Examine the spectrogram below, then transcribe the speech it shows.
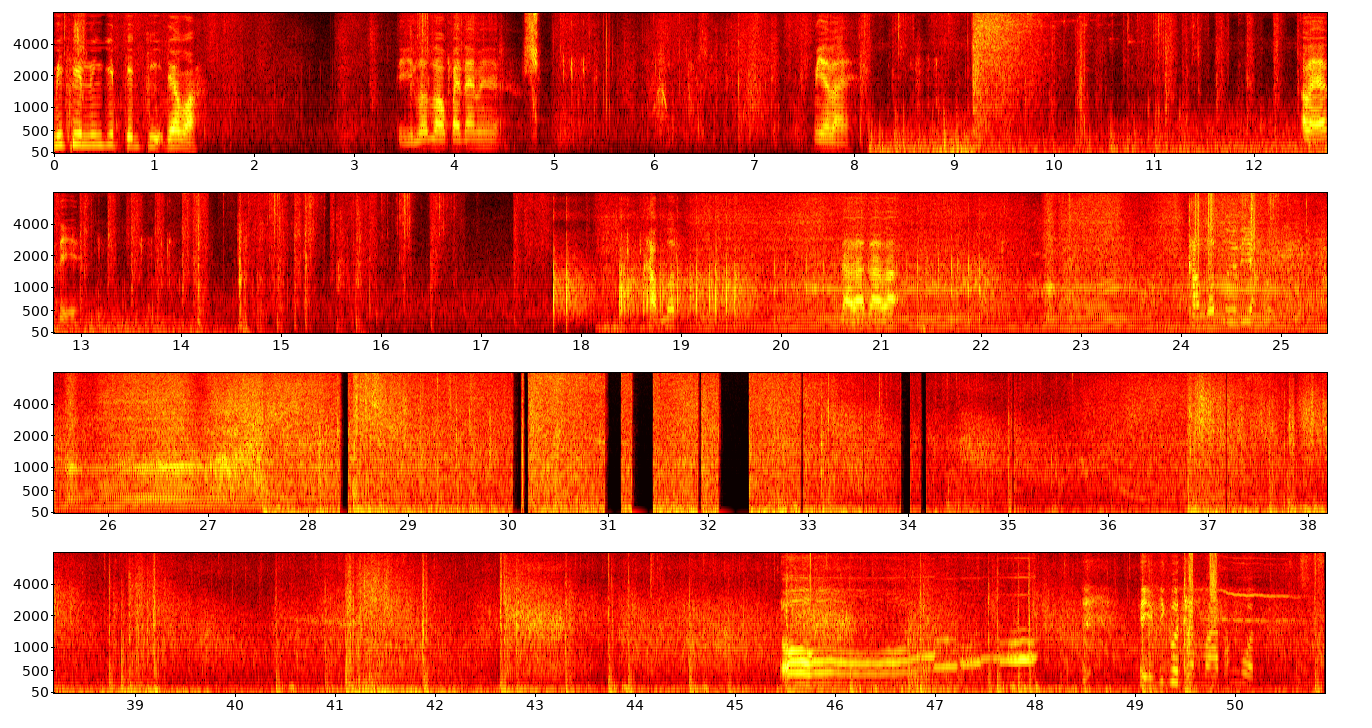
มีทีมหนึงหยิบเกนจิด้วยว่ะ ตีรถเราไปได้ไหมเนี่ยมีอะไร อะไรอะสิขับรถได้ละได้ละขับรถมือเดียว กูทำมาทั้งหมด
